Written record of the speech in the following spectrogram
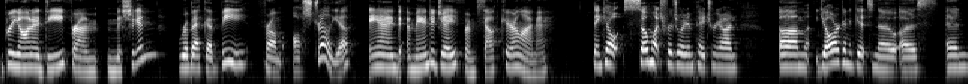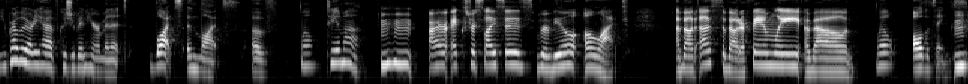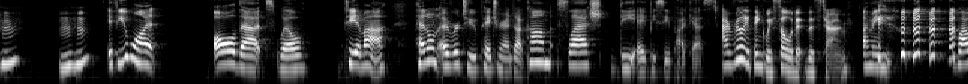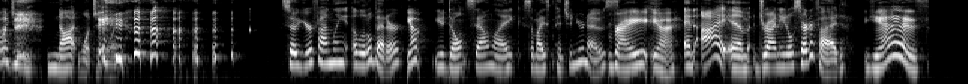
Brianna D. from Michigan, Rebecca B. from Australia, and Amanda J. from South Carolina. Thank y'all so much for joining Patreon. Um, y'all are going to get to know us, and you probably already have because you've been here a minute. Lots and lots of, well, TMI. Mm-hmm. Our extra slices reveal a lot about us, about our family, about well, all the things. Mm-hmm. Mm-hmm. If you want all that, well, TMI, head on over to patreon.com slash the APC podcast. I really think we sold it this time. I mean, why would you not want to join? so you're finally a little better. Yep. You don't sound like somebody's pinching your nose. Right? Yeah. And I am dry needle certified. Yes.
